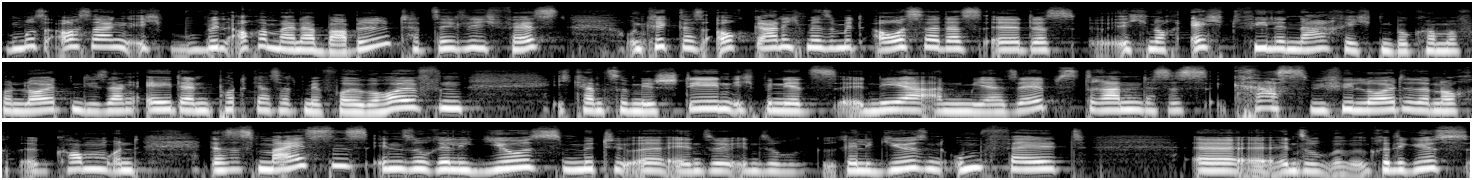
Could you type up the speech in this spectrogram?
muss auch sagen, ich bin auch in meiner Bubble tatsächlich fest und krieg das auch gar nicht mehr so mit, außer dass, äh, dass ich noch echt viele Nachrichten bekomme von Leuten, die sagen, ey, dein Podcast hat mir voll geholfen, ich kann zu mir stehen, ich bin jetzt äh, näher an mir selbst dran. Das ist krass, wie viele Leute da noch äh, kommen und das ist meistens in so religiös, äh, in so, in so religiösen Umfeld äh, in so religiös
